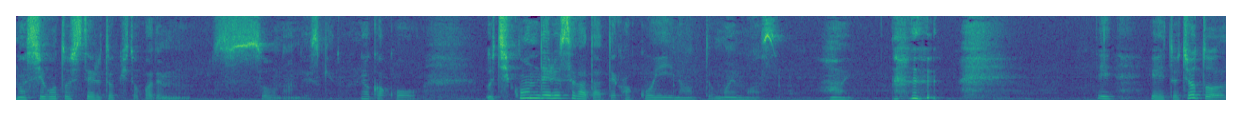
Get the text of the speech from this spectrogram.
まあ仕事してる時とかでもそうなんですけどなんかこう打ち込んでる姿ってかっこいいなって思います。はい。で、えーと、ちょっと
